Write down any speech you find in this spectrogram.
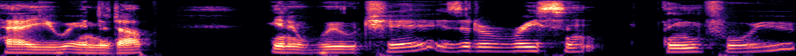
how you ended up in a wheelchair? Is it a recent thing for you?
